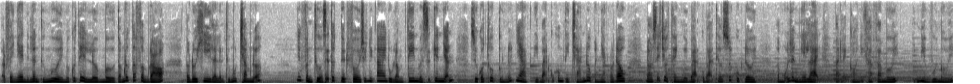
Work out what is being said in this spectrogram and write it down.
bạn phải nghe đến lần thứ 10 mới có thể lờ mờ tóm được tác phẩm đó, và đôi khi là lần thứ 100 nữa. Nhưng phần thưởng sẽ thật tuyệt vời cho những ai đủ lòng tin và sự kiên nhẫn. Dù có thuộc từ nước nhạc thì bạn cũng không thể chán được bản nhạc đó đâu. Đó sẽ trở thành người bạn của bạn theo suốt cuộc đời. Và mỗi lần nghe lại, bạn lại có những khám phá mới những niềm vui mới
